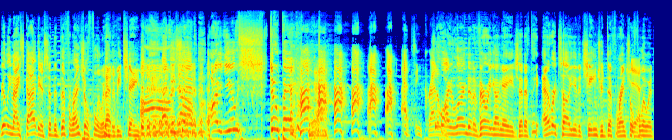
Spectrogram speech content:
really nice guy there said the differential fluid had to be changed, oh, and he said, "Are you stupid?" That's incredible. So I learned at a very young age that if they ever tell you to change your differential Yeah. fluid,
